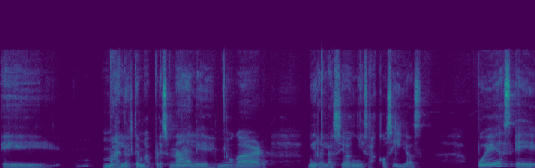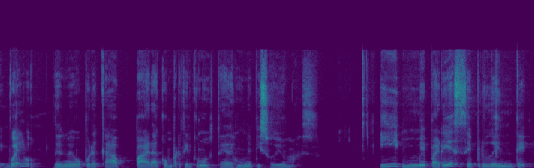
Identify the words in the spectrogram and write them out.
eh, más los temas personales, mi hogar, mi relación y esas cosillas, pues eh, vuelvo de nuevo por acá para compartir con ustedes un episodio más. Y me parece prudente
